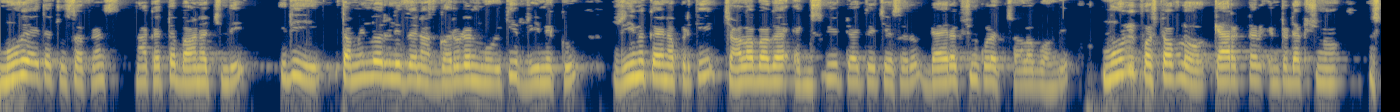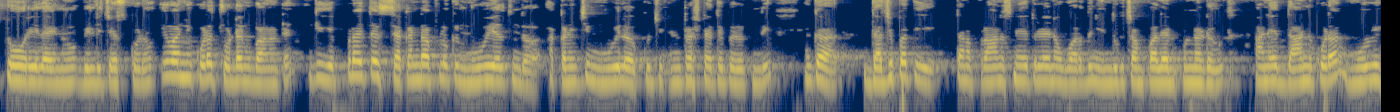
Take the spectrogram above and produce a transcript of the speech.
మూవీ అయితే చూసా ఫ్రెండ్స్. నాకైతే బాగా నచ్చింది. ఇది తమిళ్ళో రిలీజ్ అయిన గరుడన్ మూవీకి రీమేక్. రీమేక్ అయినప్పటికీ చాలా బాగా ఎగ్జిక్యూట్ అయితే చేశారు. డైరెక్షన్ కూడా చాలా బాగుంది. మూవీ ఫస్ట్ హాఫ్లో character introduction story line build చేసుకోవడం ఇవన్నీ కూడా చూడడానికి బాగుంటాయి ఇంకా ఎప్పుడైతే సెకండ్ హాఫ్లోకి మూవీ వెళ్తుందో అక్కడ నుంచి మూవీలో కొంచెం ఇంట్రెస్ట్ అయితే పెరుగుతుంది. ఇంకా గజపతి తన ప్రాణ స్నేహితుడైన వరదని ఎందుకు చంపాలి అనుకున్నాడు అనే దాన్ని కూడా మూవీ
